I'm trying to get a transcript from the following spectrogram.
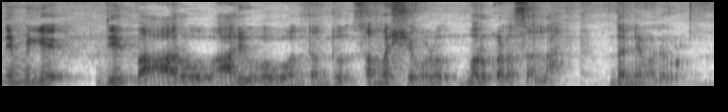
ನಿಮಗೆ ದೀಪ ಆರು ಆರಿ ಹೋಗುವಂಥದ್ದು ಸಮಸ್ಯೆಗಳು ಮರುಕಳಿಸಲ್ಲ. ಧನ್ಯವಾದಗಳು.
